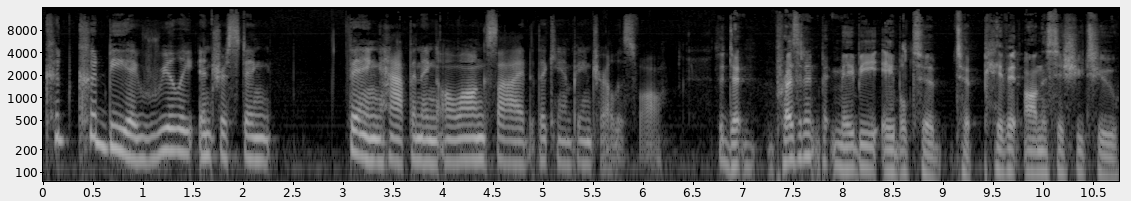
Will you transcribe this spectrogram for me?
could could be a really interesting thing happening alongside the campaign trail this fall. The de- president may be able to to pivot on this issue to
